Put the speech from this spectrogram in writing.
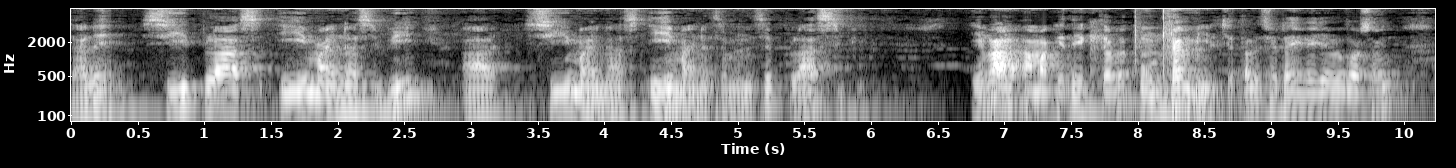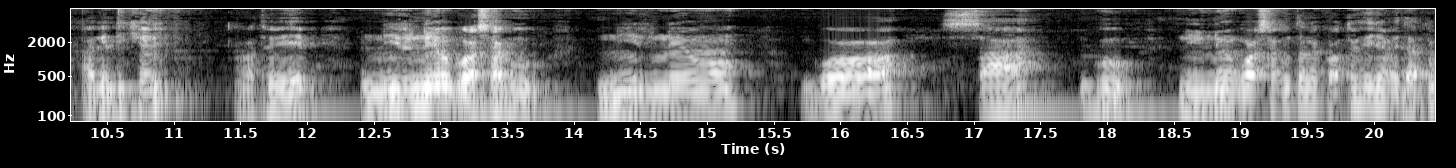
তাহলে C plus A minus B আর সি মাইনাস এ মাইনাসে মাইনাসে প্লাস বি এবার আমাকে দেখতে হবে কোনটা মিলছে, তাহলে সেটাই হয়ে যাবে গসাগু। আগে লিখে নিই, অতএব নির্ণেয় গসাগু। নির্ণেয় গ সা গু নির্ণেয় গ গসাগু তাহলে কত হয়ে যাবে দেখো?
